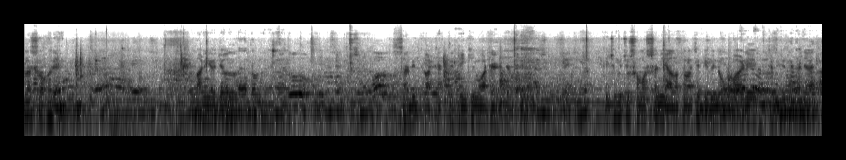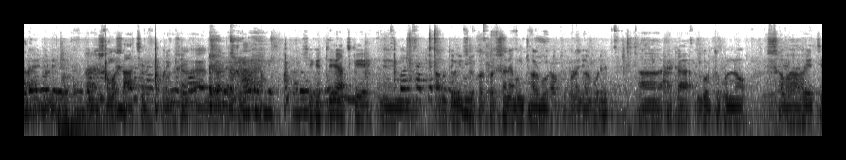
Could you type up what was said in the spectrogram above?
আগরতলা শহরে পানীয় জল সার্ভিস দেওয়ার ক্ষেত্রে ড্রিঙ্কিং ওয়াটারের ক্ষেত্রে কিছু কিছু সমস্যা নিয়ে আলোচনা আছে। বিভিন্ন ওয়ার্ডে যেমনি দেখা যায় সমস্যা আছে পরিবেশ দেওয়ার ক্ষেত্রে। সেক্ষেত্রে আজকে উম, আগরতলা মিউনিসিপ্যাল কর্পোরেশন এবং জল বোর্ড ত্রিপুরা জল বোর্ডের একটা গুরুত্বপূর্ণ সভা হয়েছে।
